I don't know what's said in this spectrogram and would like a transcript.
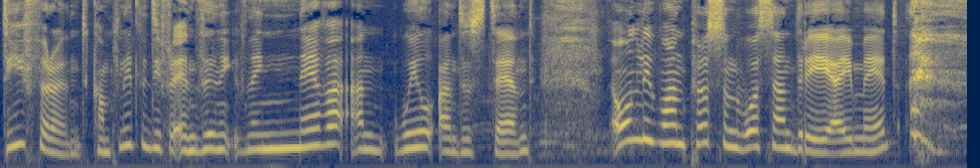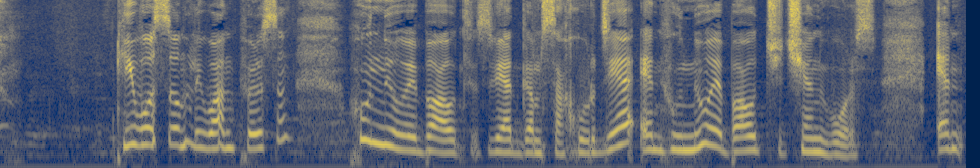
different, completely different, and they, they never un- will understand. Only one person was Andrei I met. he was only one person who knew about Zviad Gamsakhurdia and who knew about Chechen wars. And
